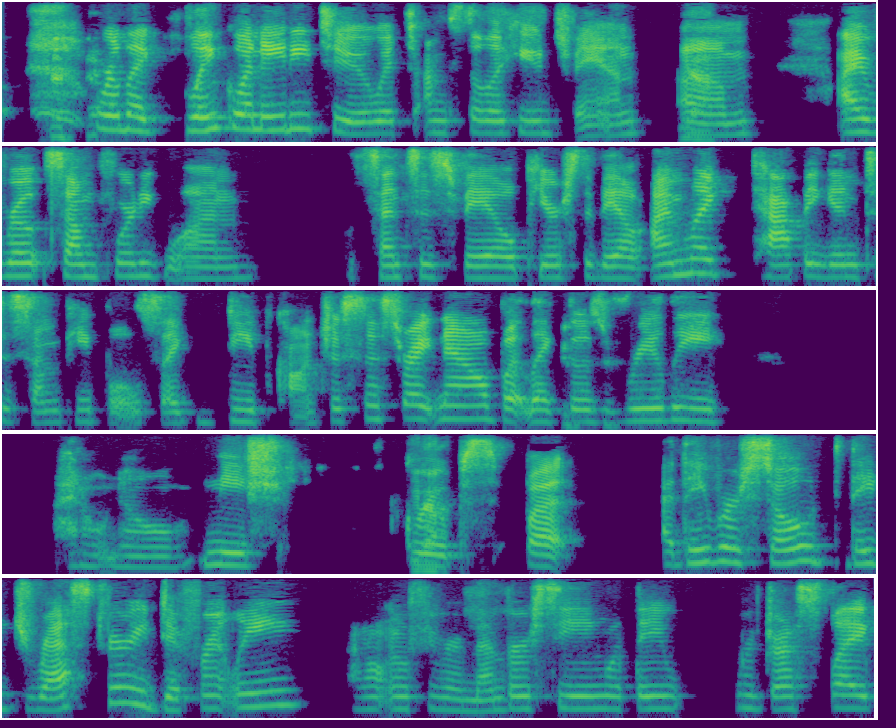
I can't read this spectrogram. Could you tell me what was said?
were like Blink 182, which I'm still a huge fan. Yeah. Um, I wrote Sum 41, Senses Fail, Pierce the Veil. I'm like tapping into some people's like deep consciousness right now, but like those really, I don't know, niche Yeah. groups. But they were so, they dressed very differently. I don't know if you remember seeing what they were dressed like.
